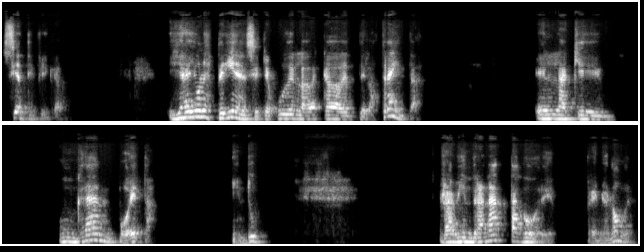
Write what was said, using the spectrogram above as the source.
científicas. Y hay una experiencia que acude en la década de, de las 30, en la que un gran poeta hindú, Rabindranath Tagore, premio Nobel,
